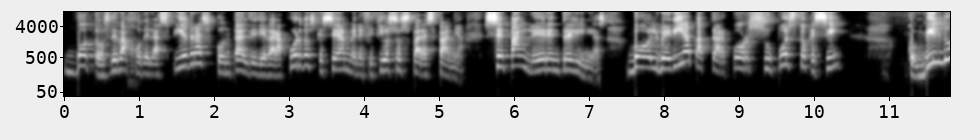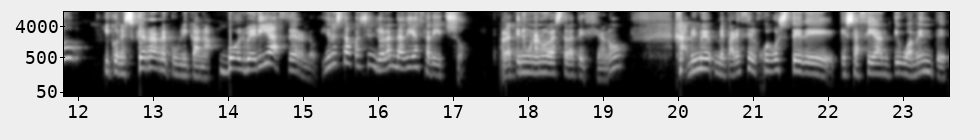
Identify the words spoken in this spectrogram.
votos debajo de las piedras con tal de llegar a acuerdos que sean beneficiosos para España. Sepan leer entre líneas. ¿Volvería a pactar? Por supuesto que sí, con Bildu y con Esquerra Republicana. Volvería a hacerlo. Y en esta ocasión Yolanda Díaz ha dicho, ahora tienen una nueva estrategia, ¿no? A mí me, parece el juego este de que se hacía antiguamente,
